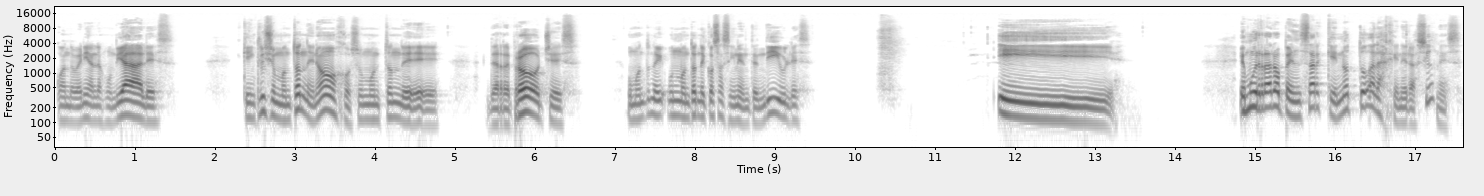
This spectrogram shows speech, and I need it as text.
cuando venían los mundiales, que incluye un montón de enojos, un montón de, de reproches, un montón de, un montón de cosas inentendibles. Y es muy raro pensar que no todas las generaciones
